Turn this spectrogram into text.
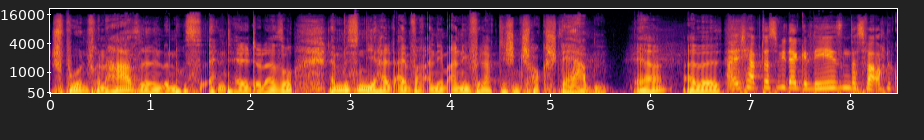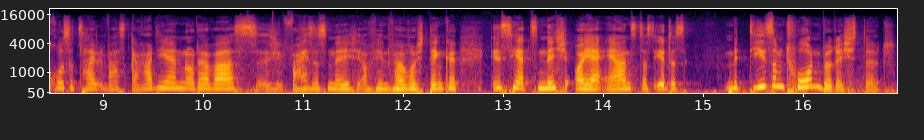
Spuren von Haselnuss enthält oder so. Dann müssen die halt einfach an dem anaphylaktischen Schock sterben. Ja, also Also ich habe das wieder gelesen, das war auch eine große Zeit, war es Guardian oder was? Ich weiß es nicht, auf jeden Fall, wo ich denke, ist jetzt nicht euer Ernst, dass ihr das mit diesem Ton berichtet.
